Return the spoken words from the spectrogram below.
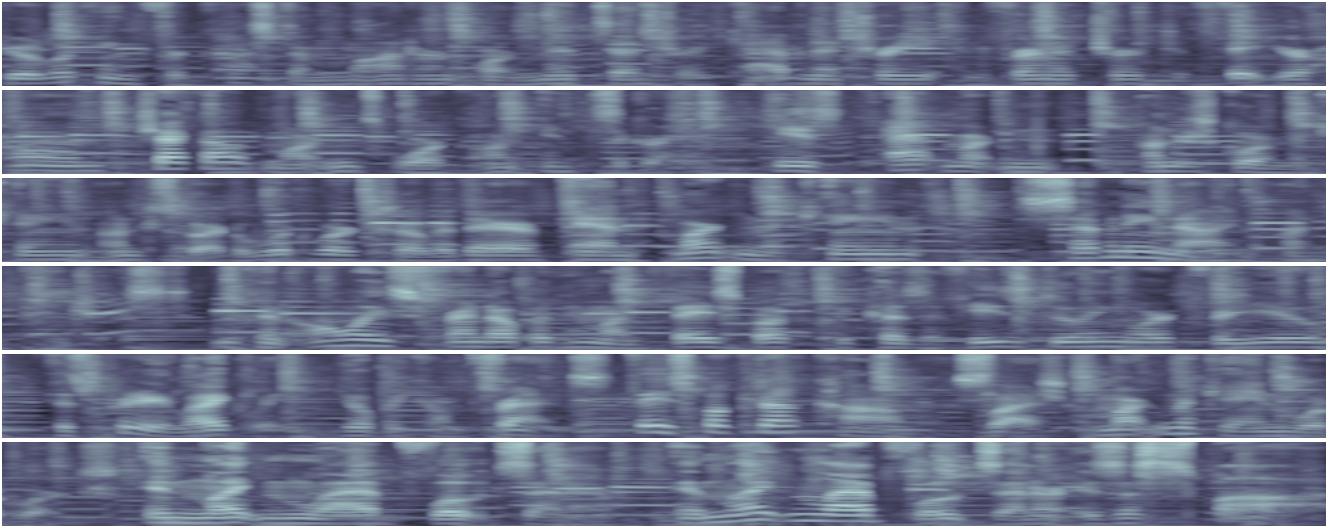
If you're looking for custom modern or mid-century cabinetry and furniture to fit your home, check out Martin's work on Instagram. He's at Martin underscore McCain underscore the woodworks over there, and Martin McCain 79 on Pinterest. You can always friend up with him on Facebook because if he's doing work for you, it's pretty likely you'll become friends. Facebook.com slash Martin McCain Woodworks. Enlyten Lab Float Center. Enlyten Lab Float Center is a spa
